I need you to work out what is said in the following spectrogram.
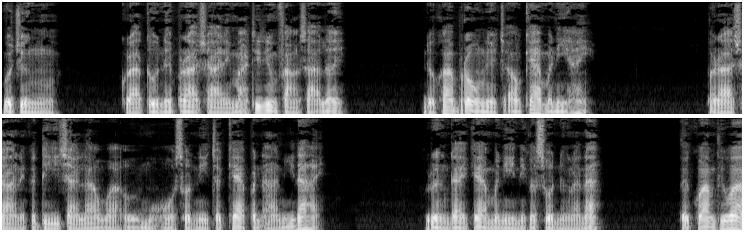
ก็จึงกราบทูลในพระราชาในมาที่ริมฝั่งสาเลย เดี๋ยวข้าพระองค์เนี่ยจะเอาแก้มณีให้ พระราชาเนี่ยก็ดีใจแล้วว่าเออโมโหสดนี้จะแก้ปัญหานี้ได้ เรื่องได้แก้มณีนี่ก็ส่วนหนึ่งแล้วนะ แต่ความที่ว่า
